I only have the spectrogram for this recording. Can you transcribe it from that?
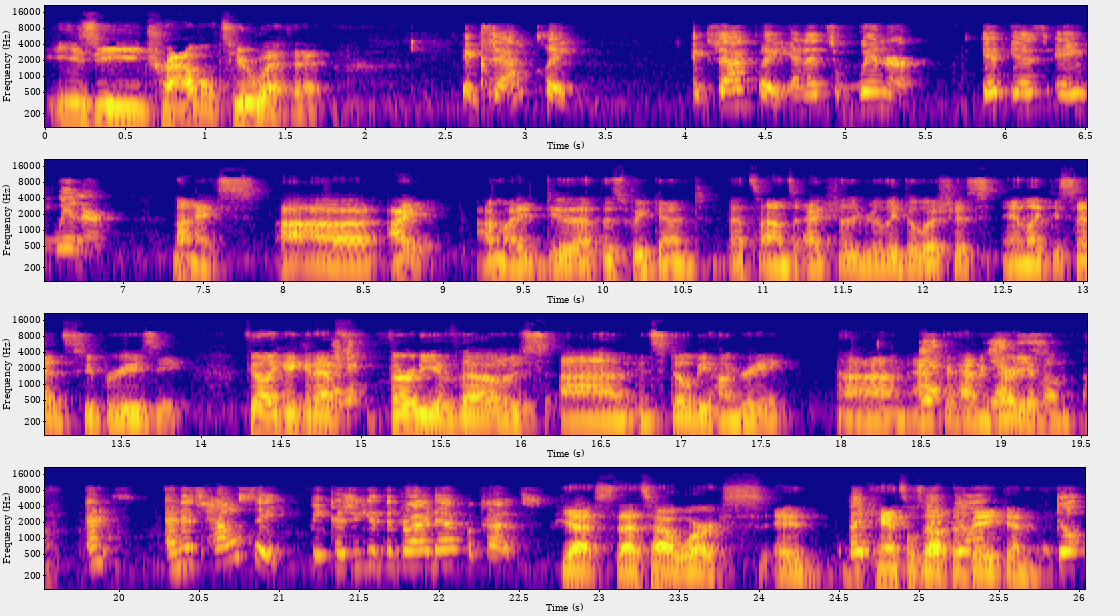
easy travel too with it. Exactly, exactly, and it's a winner. It is a winner. Nice. Uh, I I might do that this weekend. That sounds actually really delicious, and like you said, super easy. I feel like I could have it, thirty of those um, and still be hungry um, after yeah, having yes. thirty of them. And and it's healthy because you get the dried apricots. Yes, that's how it works. It but, cancels but out the bacon. Don't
